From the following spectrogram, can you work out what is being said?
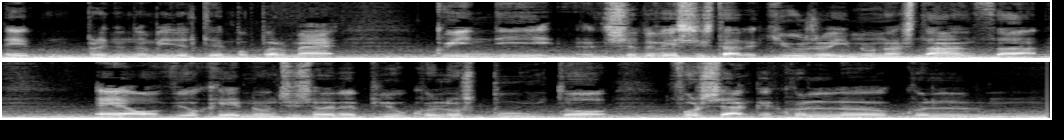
e prendendomi del tempo per me. Quindi se dovessi stare chiuso in una stanza è ovvio che non ci sarebbe più quello spunto, forse anche quel, quel,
